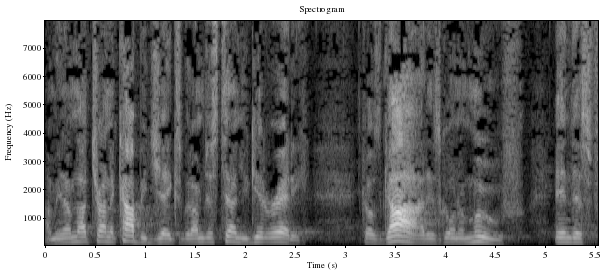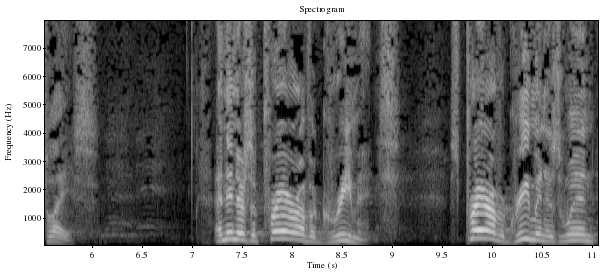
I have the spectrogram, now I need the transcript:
I mean, I'm not trying to copy Jakes, but I'm just telling you, get ready because God is going to move in this place. And then there's a prayer of agreement. This prayer of agreement is when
